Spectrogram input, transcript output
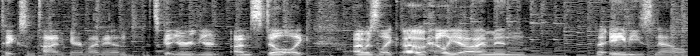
take some time here, my man. It's good. You're, you're, I'm still like, I was like, oh hell yeah, I'm in the 80s now.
